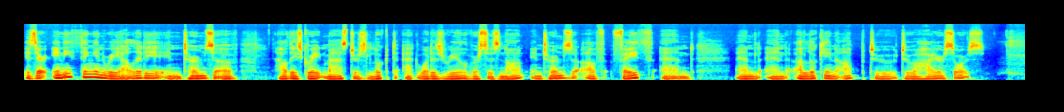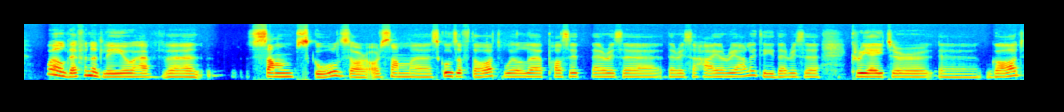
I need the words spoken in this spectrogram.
Is there anything in reality in terms of how these great masters looked at what is real versus not, in terms of faith and and and a looking up to to a higher source? Well, definitely, you have. Uh, some schools or, or some uh, schools of thought will uh, posit there is a there is a higher reality. There is a creator uh, God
